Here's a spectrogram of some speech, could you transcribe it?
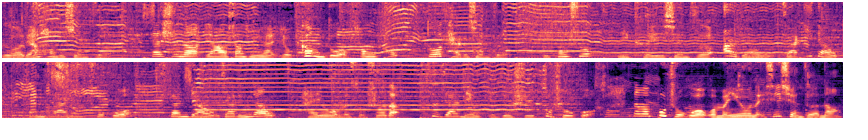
个良好的选择，但是呢，亚奥商学院有更多丰富多彩的选择。比方说，你可以选择二点五加一点五，三加一出国，三点五加零点五，还有我们所说的四加零，也就是不出国。那么不出国，我们又有哪些选择呢？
